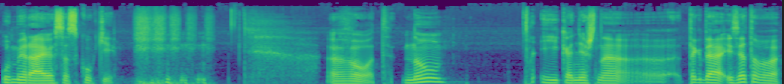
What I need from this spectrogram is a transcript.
умираю со скуки. Вот. Ну, и, конечно, э, тогда из этого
